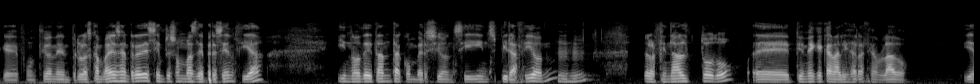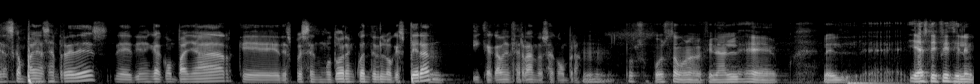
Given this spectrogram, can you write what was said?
que funcionen, pero las campañas en redes siempre son más de presencia y no de tanta conversión, sí inspiración, pero al final todo eh, tiene que canalizar hacia un lado. Y esas campañas en redes eh, tienen que acompañar que después el motor encuentren lo que esperan mm. y que acaben cerrando esa compra. Por supuesto, bueno, al final eh, eh, ya es difícil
